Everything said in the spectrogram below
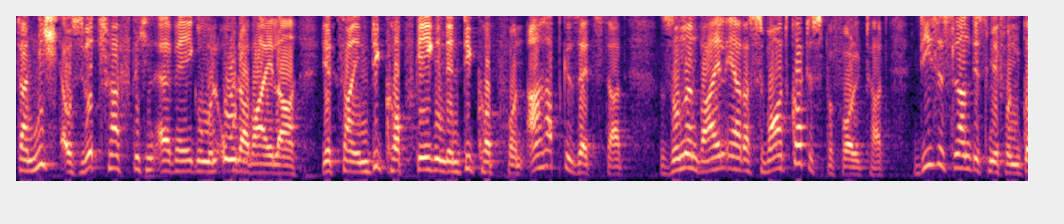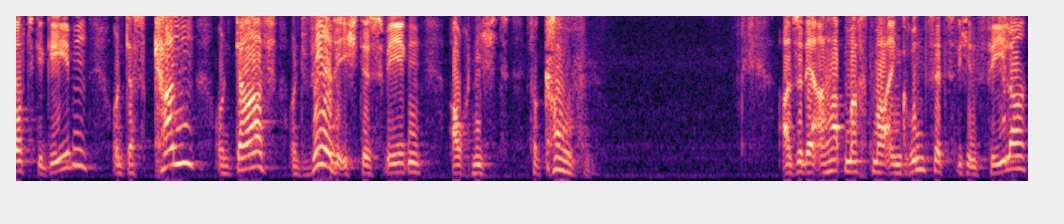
dann nicht aus wirtschaftlichen Erwägungen oder weil er jetzt seinen Dickkopf gegen den Dickkopf von Ahab gesetzt hat, sondern weil er das Wort Gottes befolgt hat. Dieses Land ist mir von Gott gegeben und das kann und darf und werde ich deswegen auch nicht verkaufen. Also der Ahab macht mal einen grundsätzlichen Fehler.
